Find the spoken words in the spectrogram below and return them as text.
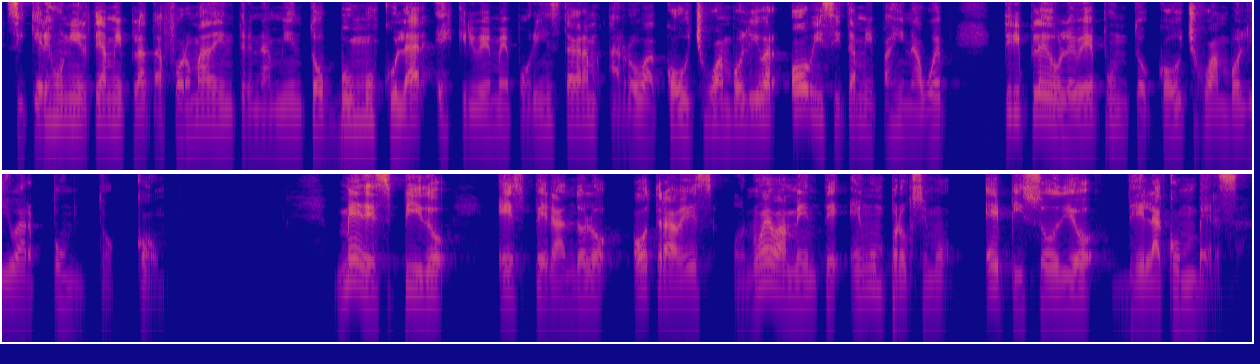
Si quieres unirte a mi plataforma de entrenamiento Boom Muscular, escríbeme por Instagram arroba coach Juan Bolívar o visita mi página web www.coachjuanbolívar.com. Me despido esperándolo otra vez o nuevamente en un próximo episodio de La Conversa.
